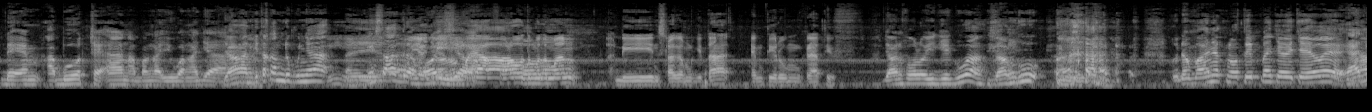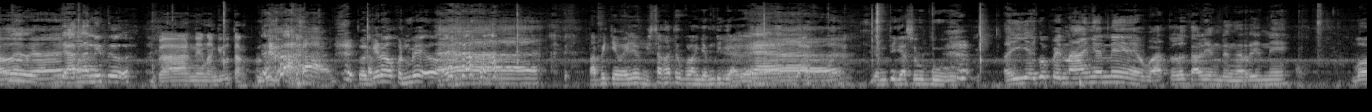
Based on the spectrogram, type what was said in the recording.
DM Abut, Cean apa enggak Iwang aja. Jangan kita kan udah punya Iya. Instagram. Iya, Oh jangan lupa iya. ya follow Follow. teman-teman di Instagram kita MT Room Kreatif. Jangan follow IG gua, ganggu. Udah banyak notifnya cewek-cewek. Aduh, Males, ya. jangan itu. Bukan yang nagih utang. Gua kira open BO. Ah, Tapi ceweknya bisa kan tuh pulang jam 3 Ya, ya. Jam 3 subuh. Oh iya gue pengen nanya nih buat lo kali yang dengerin nih Gue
